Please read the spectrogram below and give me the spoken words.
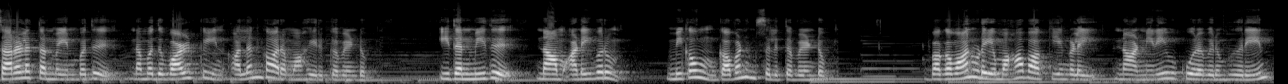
சரளத்தன்மை என்பது நமது வாழ்க்கையின் அலங்காரமாக இருக்க வேண்டும். இதன் மீது நாம் அனைவரும் மிகவும் கவனம் செலுத்த வேண்டும். பகவானுடைய மகா வாக்கியங்களை நான் நினைவு கூற விரும்புகிறேன்.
